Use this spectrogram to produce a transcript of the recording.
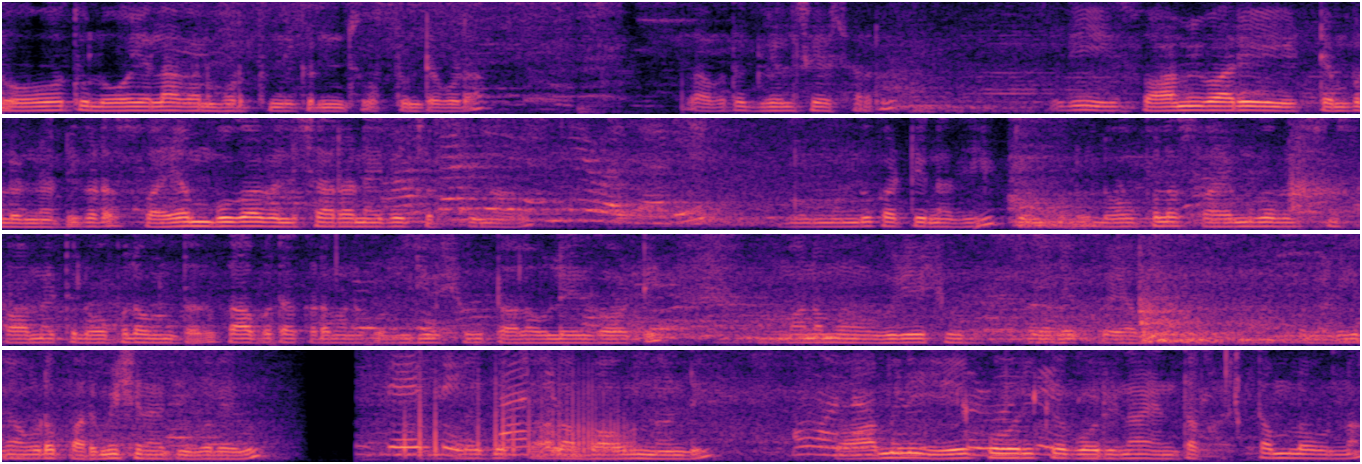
లోతు లోయలా కనబడుతుంది ఇక్కడ నుంచి చూస్తుంటే కూడా. కాకపోతే గ్రిల్స్ వేశారు ఇది స్వామివారి టెంపుల్ అన్నట్టు. ఇక్కడ స్వయంభుగా వెలిశారని అయితే చెప్తున్నారు. ఈ ముందు కట్టినది టెంపుల్. లోపల స్వయంగా వెలిసిన స్వామి అయితే లోపల ఉంటారు. కాకపోతే అక్కడ మనకు వీడియో షూట్ అలవ్ లేదు కాబట్టి మనము వీడియో షూట్ చేయలేకపోయాము. అడిగినా కూడా పర్మిషన్ అయితే ఇవ్వలేదు. అయితే చాలా బాగుందండి. స్వామిని ఏ కోరిక కోరినా ఎంత కష్టంలో ఉన్నా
